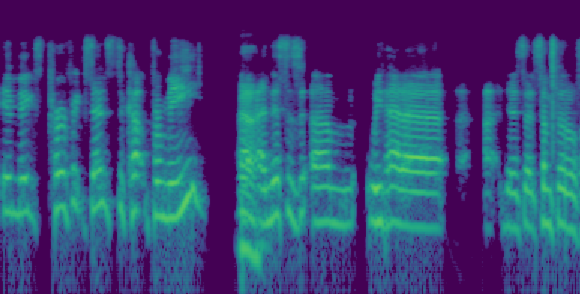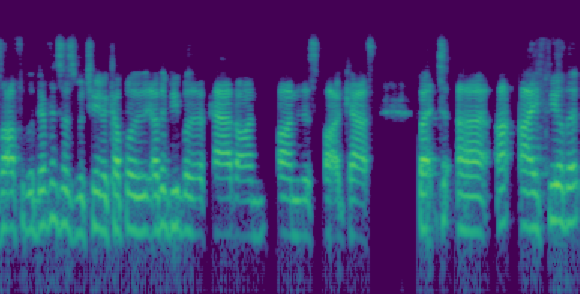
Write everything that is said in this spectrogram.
it makes perfect sense to cut for me. Uh, yeah. and this is um, we've had a. there's a, some philosophical differences between a couple of the other people that have had on on this podcast, but uh, I, I feel that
